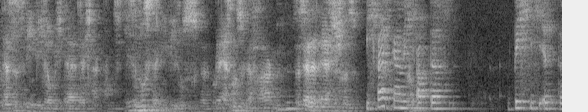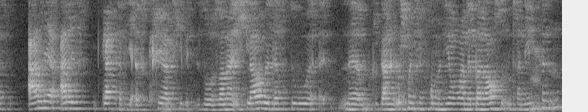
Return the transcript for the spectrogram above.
das ist irgendwie, glaube ich, der, der Knackpunkt. Diese Muster irgendwie loszuwerden oder erstmal zu hinterfragen. Das ist ja der erste Schritt. Ich weiß gar nicht, ob das wichtig ist, dass alle alles gleichzeitig, also kreativ, so, sondern ich glaube, dass du eine, deine ursprüngliche Formulierung war, eine Balance im Unternehmen mhm. finden.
